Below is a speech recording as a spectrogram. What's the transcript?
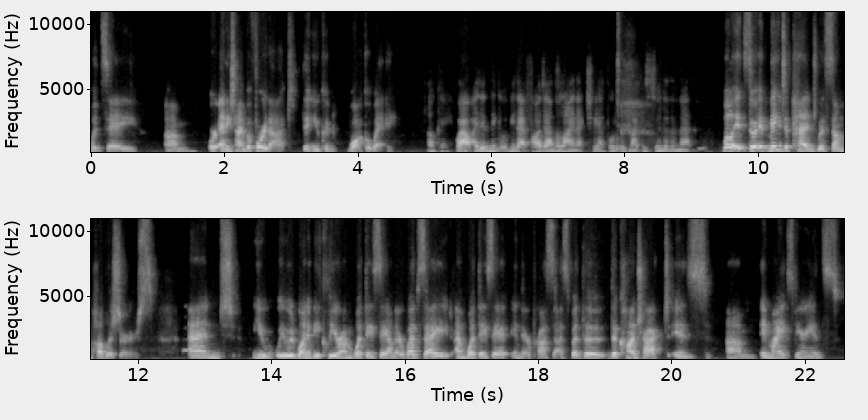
would say, um, or anytime before that, that you could walk away. Okay. Wow. I didn't think it would be that far down the line, actually. I thought it would might be sooner than that. Well, it, so it may depend with some publishers. And you we would want to be clear on what they say on their website and what they say in their process. But the the contract is, um, in my experience,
